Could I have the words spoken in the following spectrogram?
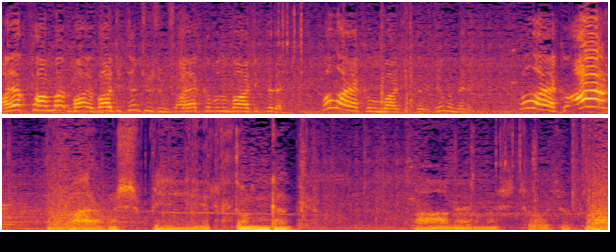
Ayak parma ba- bağcıklarını çözülmüş. Ayakkabının bağcıkları. Vallahi ayakkabının bağcıkları canım benim. Vallahi ayakkabı. Aa! Varmış bir dungan. Ağlarmış çocuklar.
